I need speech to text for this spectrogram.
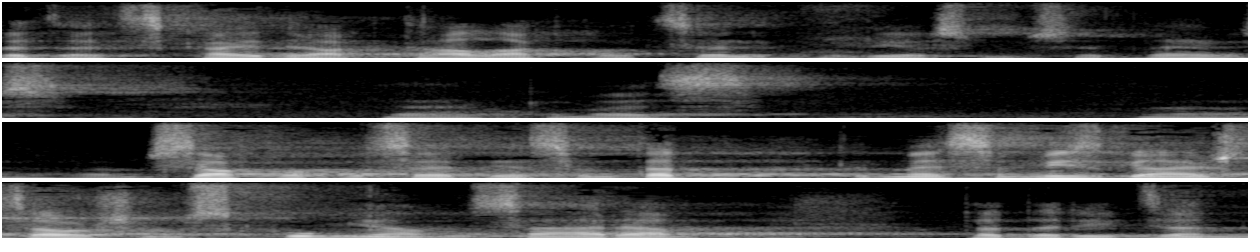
redzēt skaidrāk tālāk to ceļu, ko Dievs mums ir devis, ka mēs varam safokusēties. Un tad, kad mēs esam izgājuši cauri šīm skumjām, sērām, tad arī dzen,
